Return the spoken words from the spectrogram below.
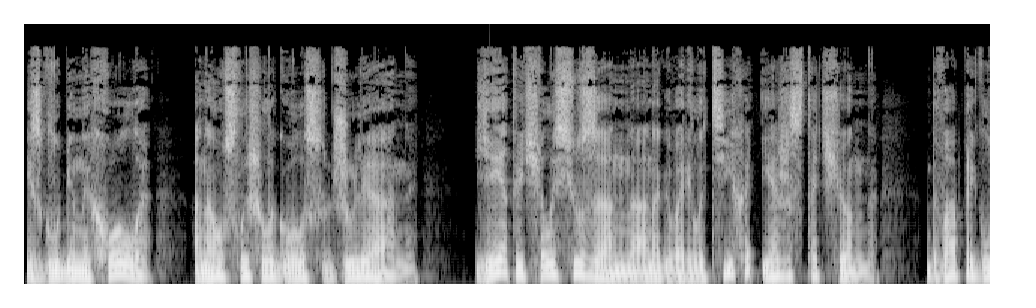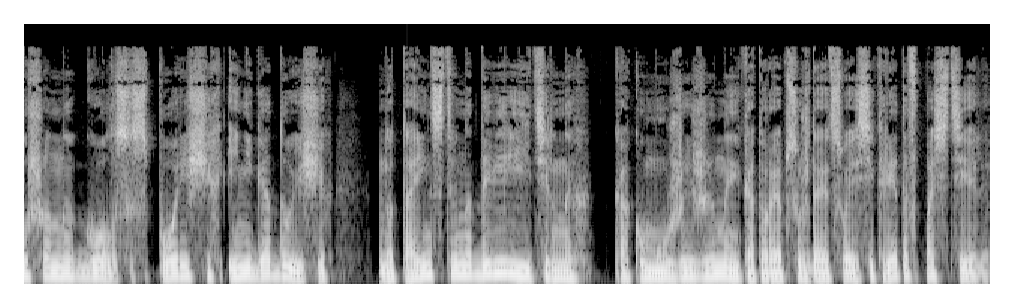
Из глубины холла она услышала голос Джулианы. Ей отвечала Сюзанна, она говорила тихо и ожесточенно — два приглушенных голоса, спорящих и негодующих, но таинственно доверительных, как у мужа и жены, которые обсуждают свои секреты в постели.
